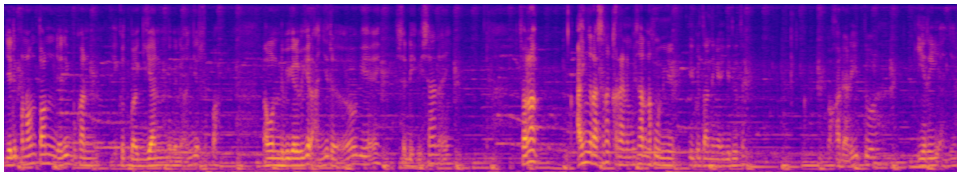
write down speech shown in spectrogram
jadi penonton jadi bukan ikut bagian gini anjir apa namun dipikir-pikir anjir oke okay, eh, sedih nih soalnya Aing ngerasa keren bisa namun ikutan kayak gitu teh. Maka dari itu iri anjir.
